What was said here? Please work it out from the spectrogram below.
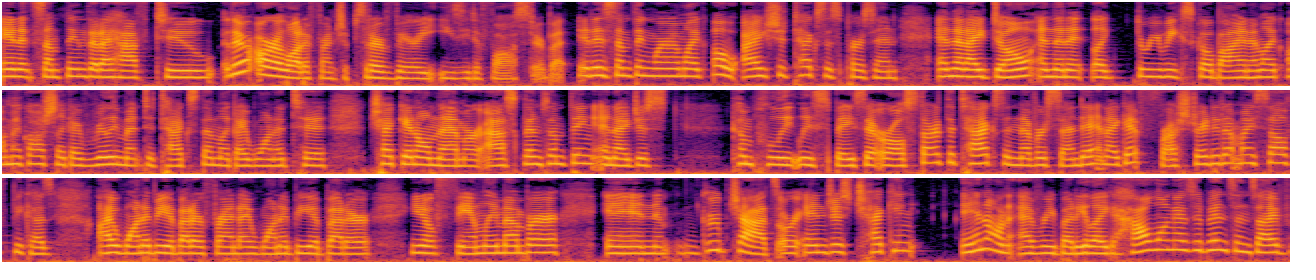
And it's something that I have to. There are a lot of friendships that are very easy to foster, but it is something where I'm like, oh, I should text this person. And then I don't. And then it like three weeks go by and I'm like, oh my gosh, like I really meant to text them. Like I wanted to check in on them or ask them something. And I just completely space it or I'll start the text and never send it and I get frustrated at myself because I want to be a better friend. I want to be a better, you know, family member in group chats or in just checking in on everybody. Like, how long has it been since I've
